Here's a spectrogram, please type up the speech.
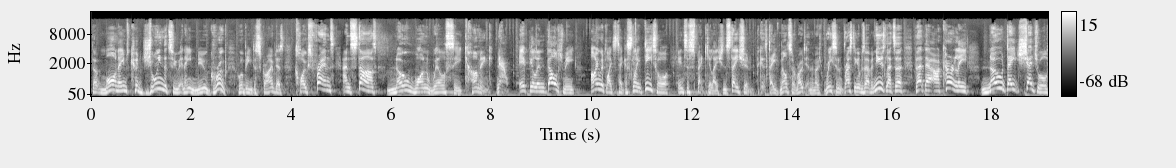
that more names could join the two in a new group, who are being described as close friends and stars no one will see coming. Now, if you'll indulge me, I would like to take a slight detour into Speculation Station, because Dave Meltzer wrote in the most recent Wrestling Observer newsletter that there are currently no dates scheduled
